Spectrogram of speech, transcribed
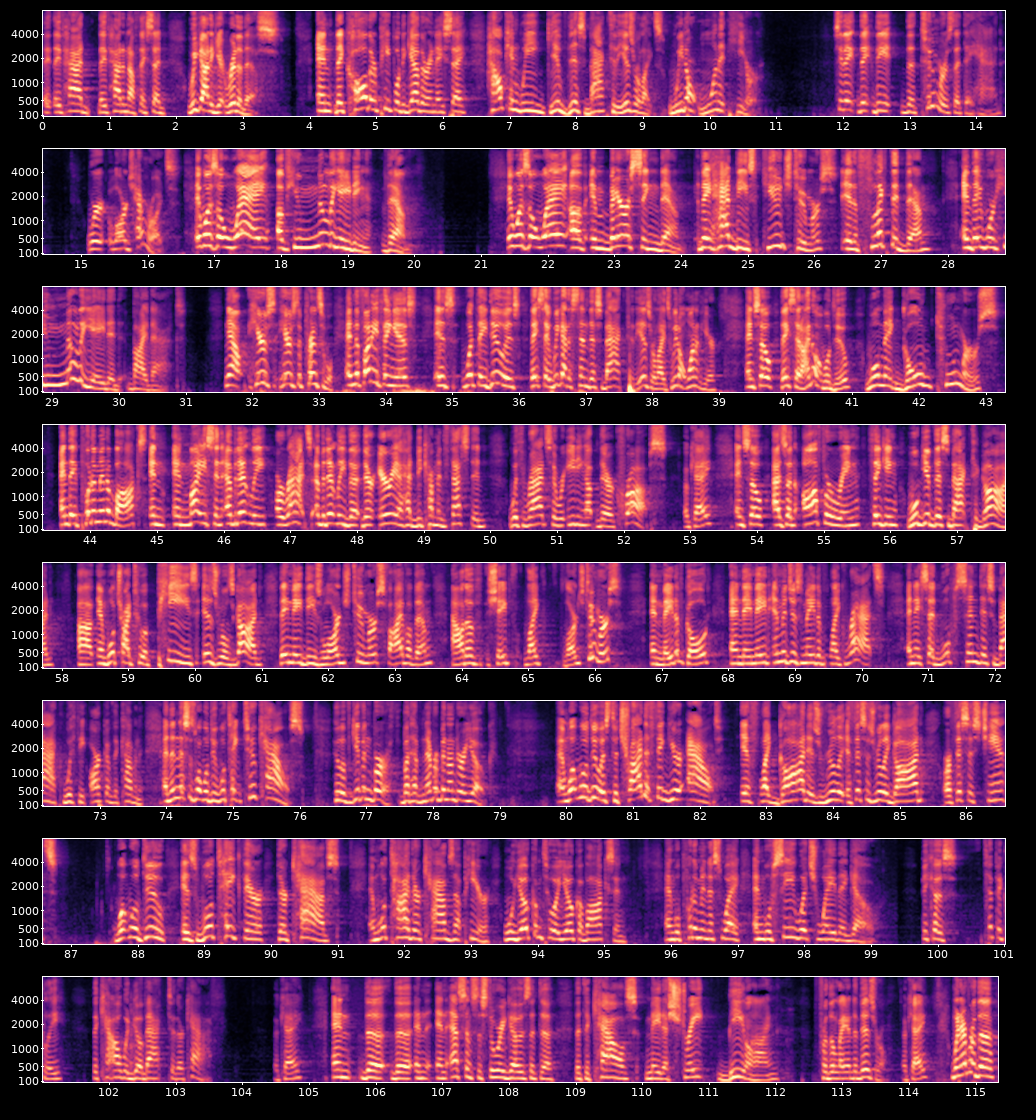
They, they've, had, they've had enough. They said, We got to get rid of this. And they call their people together and they say, How can we give this back to the Israelites? We don't want it here. See, they, they, the, the tumors that they had were large hemorrhoids. It was a way of humiliating them. It was a way of embarrassing them. They had these huge tumors, it afflicted them, and they were humiliated by that. Now, here's, here's the principle. And the funny thing is, is what they do is they say, we got to send this back to the Israelites. We don't want it here. And so they said, I know what we'll do. We'll make gold tumors and they put them in a box and, and mice and evidently, or rats, evidently the, their area had become infested with rats that were eating up their crops. Okay? And so, as an offering, thinking we'll give this back to God, uh, and we'll try to appease Israel's God, they made these large tumors, five of them, out of shaped like large tumors and made of gold. And they made images made of like rats. And they said, We'll send this back with the Ark of the Covenant. And then this is what we'll do we'll take two cows who have given birth but have never been under a yoke. And what we'll do is to try to figure out if, like, God is really, if this is really God or if this is chance what we'll do is we'll take their, their calves and we'll tie their calves up here. We'll yoke them to a yoke of oxen and we'll put them in this way and we'll see which way they go. Because typically the cow would go back to their calf. Okay? And the, the, in, in essence, the story goes that the, that the cows made a straight beeline for the land of Israel. Okay? Whenever the,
